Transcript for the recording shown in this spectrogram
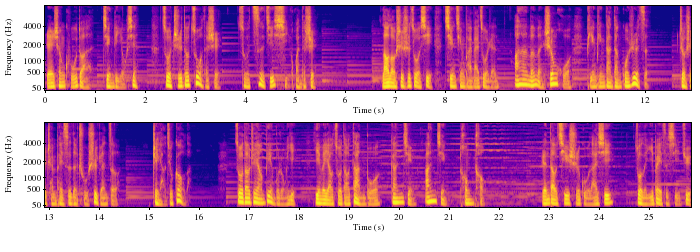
人生苦短，精力有限，做值得做的事，做自己喜欢的事。老老实实做戏，清清白白做人，安安稳稳生活，平平淡淡过日子，这是陈佩斯的处事原则，这样就够了。做到这样并不容易，因为要做到淡泊、干净、安静、通透。人到七十古来稀，做了一辈子喜剧，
